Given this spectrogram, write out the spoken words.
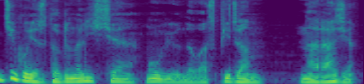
Dziękuję, że to oglądaliście. Mówił do was Pijam. Na razie.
